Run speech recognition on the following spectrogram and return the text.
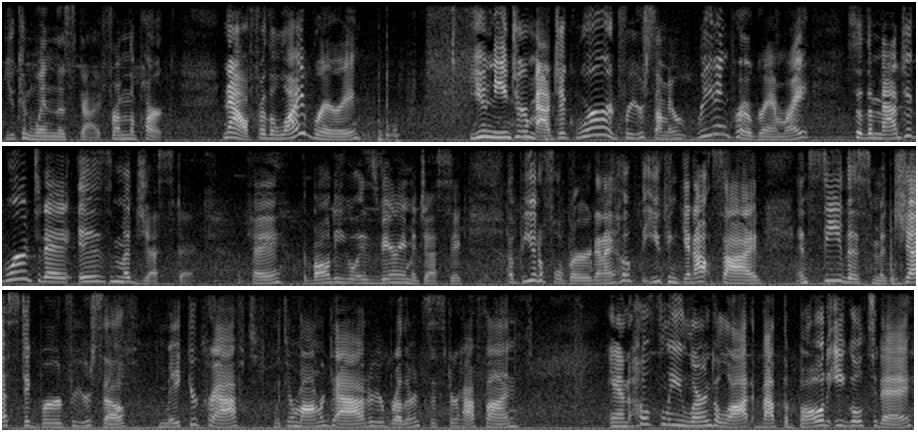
You can win this guy from the park. Now, for the library, you need your magic word for your summer reading program, right? So the magic word today is majestic, okay? The bald eagle is very majestic, a beautiful bird, and I hope that you can get outside and see this majestic bird for yourself make your craft with your mom or dad or your brother and sister, have fun. And hopefully you learned a lot about the bald eagle today.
